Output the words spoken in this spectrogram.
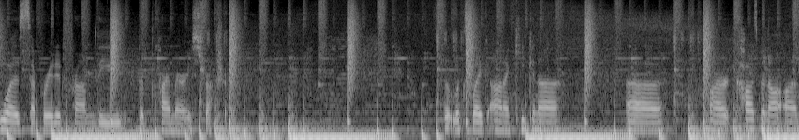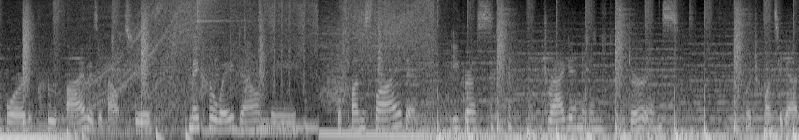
was separated from the the primary structure. So it looks like Anna Kikina, uh, our cosmonaut on board Crew 5, is about to make her way down the, the fun slide and egress Dragon Endurance, which once again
